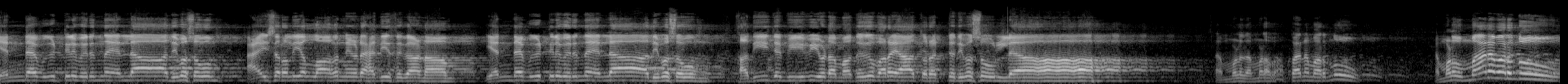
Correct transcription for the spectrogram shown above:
എന്റെ വീട്ടിൽ വരുന്ന എല്ലാ ദിവസവും ഐഷ അള്ളാഹുനയുടെ ഹദീസ് കാണാം. എന്റെ വീട്ടിൽ വരുന്ന എല്ലാ ദിവസവും ഖദീജ ബീവിയുടെ മധു പറയാത്തൊരൊറ്റ ദിവസവുമില്ല. നമ്മൾ നമ്മളെ പാപ്പാനെ മറന്നു. നമ്മളെ ഉമ്മാനെ മറന്നു.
